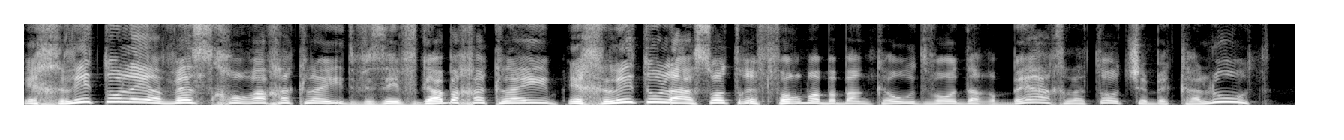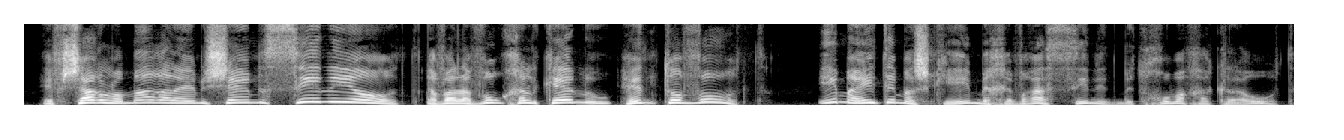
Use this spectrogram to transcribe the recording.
החליטו לייבא סחורה חקלאית, וזה יפגע בחקלאים. החליטו לעשות רפורמה בבנקאות ועוד הרבה החלטות שבקלות אפשר לומר עליהן שהן סיניות, אבל עבור חלקנו הן טובות. אם הייתם משקיעים בחברה סינית בתחום החקלאות,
